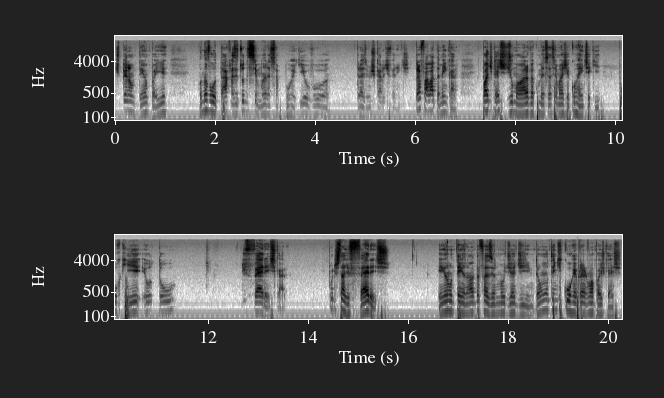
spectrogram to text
Esperar um tempo aí. Quando eu voltar fazer toda semana essa porra aqui, eu vou trazer uns caras diferentes. Pra falar também, cara, podcast de uma hora vai começar a ser mais recorrente aqui. Porque eu tô de férias, cara. Por estar de férias, eu não tenho nada pra fazer no meu dia a dia. Então eu tenho que correr pra gravar um podcast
